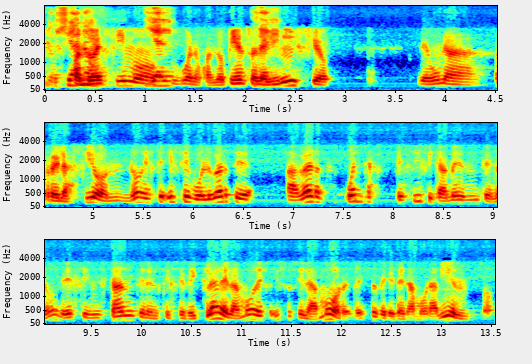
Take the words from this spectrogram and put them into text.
Luciano, cuando decimos, el- bueno, cuando pienso en el inicio de una relación, ¿no? Ese, ese volverte a ver cuenta específicamente, ¿no? De ese instante en el que se declara el amor, eso, eso es el amor, eso es el enamoramiento,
